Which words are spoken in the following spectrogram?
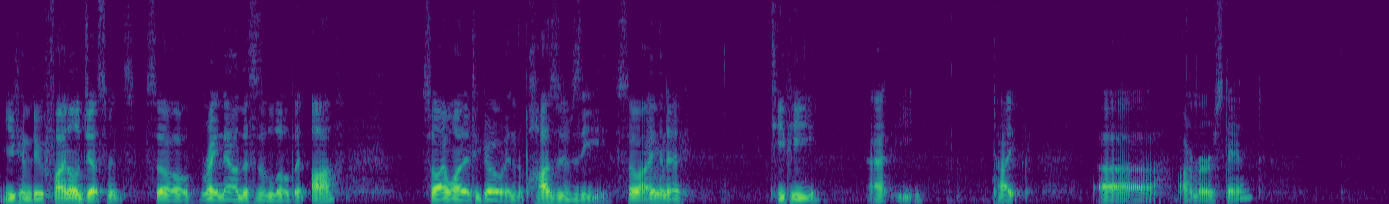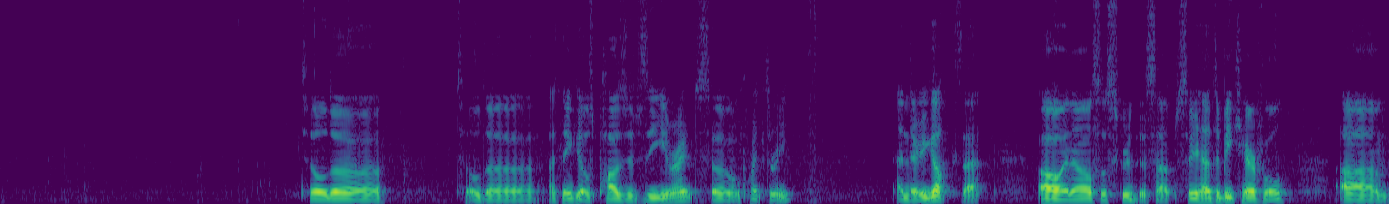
you can do final adjustments. So right now this is a little bit off. So I want it to go in the positive Z. So I'm going to TP at E type uh, armor stand. Tilde, tilde, I think it was positive Z, right? So 0.3. And there you go. That. Oh, and I also screwed this up. So you have to be careful um,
